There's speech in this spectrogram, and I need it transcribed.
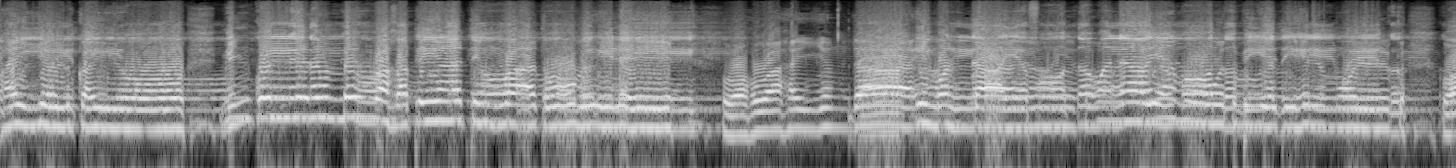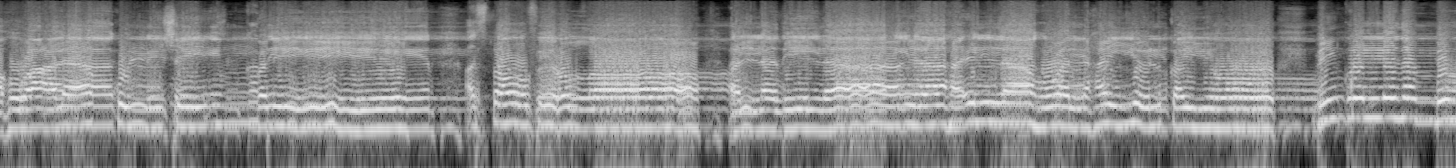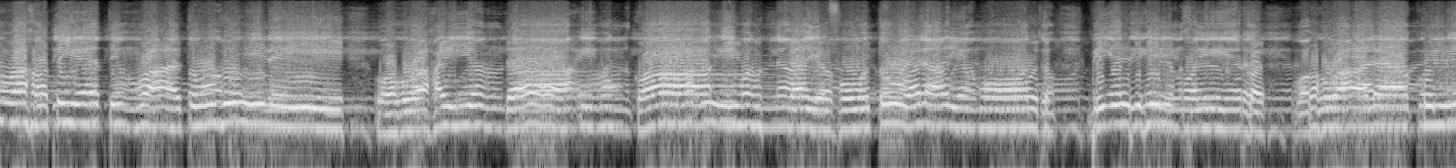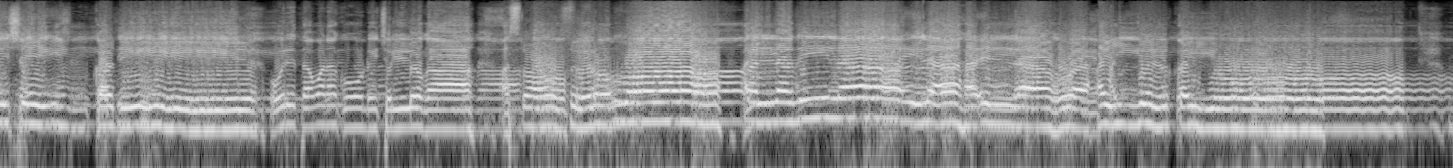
ഹയ്യുൽ ഖയ്യൂം. من كل ذنب وخطيئة وأتوب إليه. وهو حي دائم لا يفوت ولا يموت بيده الملك. وهو على كل شيء قدير. أستغفر الله الذي لا إله إلا هو الحي القيوم. من كل ذنب وخطيئة وأتوب إليه وهو حي دائم قائم لا يفوت ولا يموت بيده الخير وهو على كل شيء قدير ഒരു തവണ കൂടി ചൊല്ലുക أستغفر الله الذي لا إله إلا هو حي القيوم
